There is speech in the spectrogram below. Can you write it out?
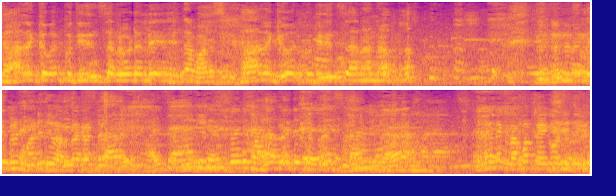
ಕಾಲಕ್ಕೆ ಬಂದು ಕೂತಿದ್ದೀನಿ ಸರ್ ರೋಡಲ್ಲಿ. ಇಂದ ಮಾಡಿಸಿ ಕಾಲಕ್ಕೆ ಬಂದು ಕೂತಿದ್ದೀನಿ ಸರ್ ನಾನು. ಮಾಡಿದೀವಿ ಅರ್ಧ ಗಂಟೆ. ಕ್ರಮ ಕೈಗೊಂಡಿದ್ದೀವಿ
